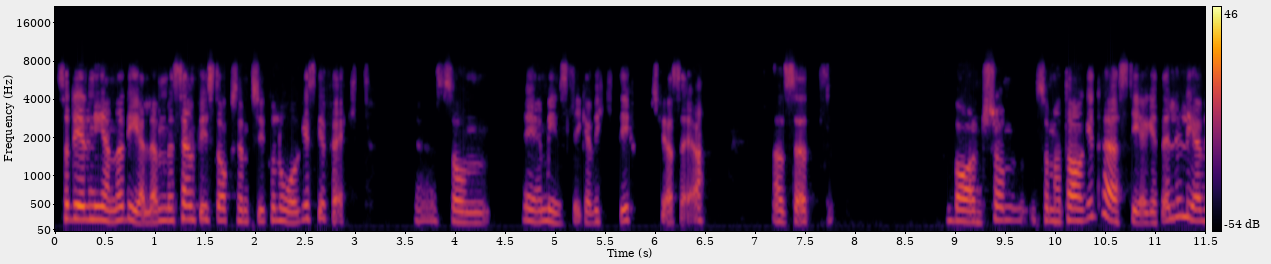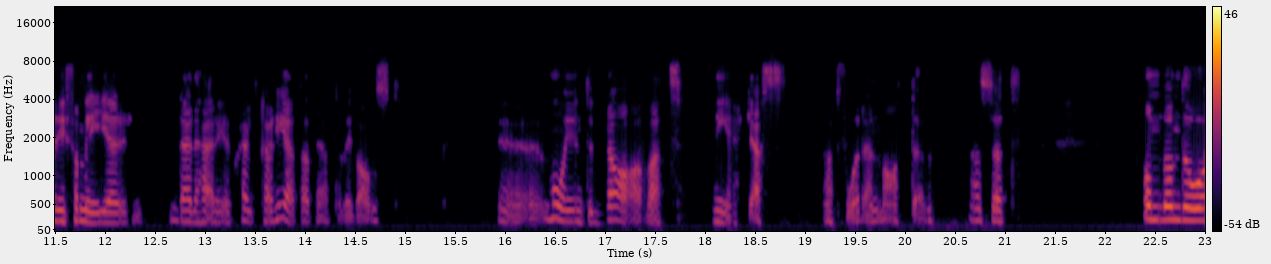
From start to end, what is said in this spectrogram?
Så det är den ena delen, men sen finns det också en psykologisk effekt eh, som är minst lika viktig, skulle jag säga. Alltså att barn som, som har tagit det här steget eller lever i familjer där det här är en självklarhet att äta veganskt eh, mår ju inte bra av att nekas att få den maten. Alltså att om de då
